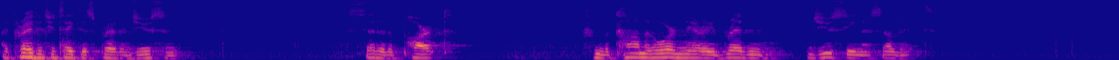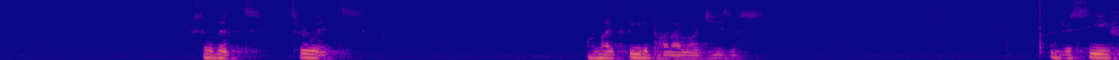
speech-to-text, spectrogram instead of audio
I pray that you take this bread and juice and set it apart from the common, ordinary bread and juiciness of it. So that through it, we might feed upon our Lord Jesus and receive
